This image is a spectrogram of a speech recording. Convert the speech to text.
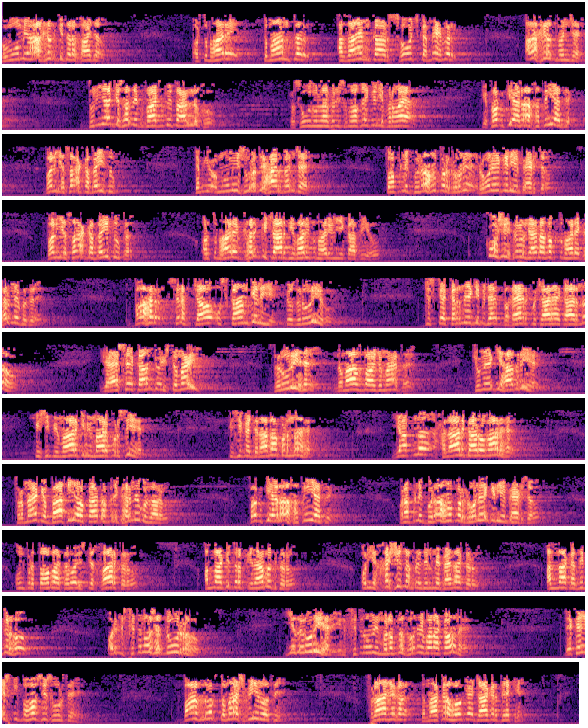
حموم آخرت کی طرف آ جاؤ۔ اور تمہارے تمام تر عزائم کا اور سوچ کا محور آخرت بن جائے۔ دنیا کے ساتھ ایک واجبی تعلق ہو۔ رسول اللہ صلی اللہ علیہ اس موقع کے لیے فرمایا کہ فب کی علاقتیت ہے بل یسا کا بئی تم جب یہ عمومی صورت حال بن جائے تو اپنے گناہوں پر رونے رونے کے لیے بیٹھ جاؤ۔ بل یسا کا بئی کا اور تمہارے گھر کی چار دیواری تمہارے لیے کافی ہو۔ کوشش کرو زیادہ وقت تمہارے گھر میں گزرے۔ باہر صرف جاؤ اس کام کے لیے جو ضروری ہو، جس کے کرنے کی بجائے بغیر کچھ آ کار نہ ہو۔ یا ایسے کام جو اجتماعی ضروری ہے نماز با جماعت ہے، جمعے کی حاضری ہے، کسی بیمار کی بیمار کرسی ہے، کسی کا جنازہ پڑھنا ہے، یا اپنا حلال کاروبار ہے۔ فرمایا کہ باقی اوقات اپنے گھر میں گزارو۔ بب کے علاوہ حقیقت اور اپنے گناہوں پر رونے کے لیے بیٹھ جاؤ، ان پر توبہ کرو، استغفار کرو، اللہ کی طرف عنابت کرو اور یہ خشیت اپنے دل میں پیدا کرو۔ اللہ کا ذکر ہو اور ان فتنوں سے دور رہو۔ یہ ضروری ہے، ان فتنوں میں ملبت ہونے والا کون ہے؟ دیکھیں، اس کی بہت سی صورتیں ہیں۔ بعض لوگ تماشبین ہوتے ہیں۔ فلاں جگہ دھماکہ ہو گیا، جا کر دیکھیں،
